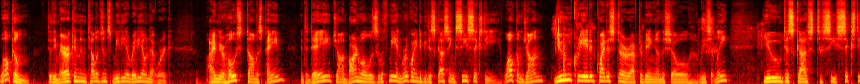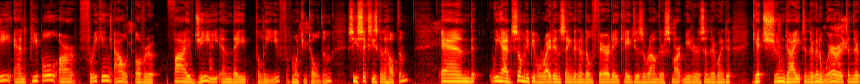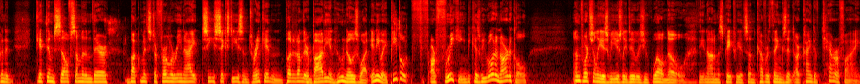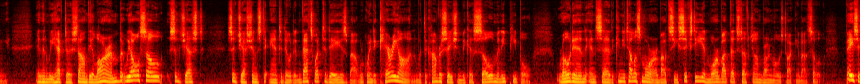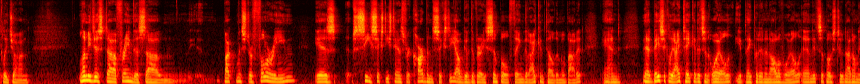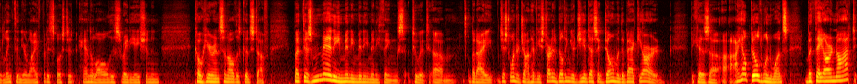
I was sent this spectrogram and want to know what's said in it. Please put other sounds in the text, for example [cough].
Welcome to the American Intelligence Media Radio Network. I am your host, Thomas Paine, and today John Barnwell is with me, and we're going to be discussing C60. Welcome, John. You created quite a stir after being on the show recently. You discussed C60, and people are freaking out over 5G, and they believe, from what you told them, C60 is going to help them. And we had so many people write in saying they're going to build Faraday cages around their smart meters and they're going to get shungite and they're going to wear it and they're going to get themselves some of them their Buckminster Fullereneite C60s and drink it and put it on their body and who knows what. Anyway, people f- are freaking because we wrote an article. Unfortunately, as we usually do, as you well know, the Anonymous Patriots uncover things that are kind of terrifying. And then we have to sound the alarm, but we also suggest suggestions to antidote it. And that's what today is about. We're going to carry on with the conversation because so many people wrote in and said, Can you tell us more about C60 and more about that stuff John Barnwell was talking about? So basically, John, let me just uh, frame this. Um, Buckminster Fullerene is C60 stands for carbon 60. I'll give the very simple thing that I can tell them about it. And that basically I take it it's an oil. They put it in olive oil, and it's supposed to not only lengthen your life, but it's supposed to handle all this radiation and coherence and all this good stuff. But there's many, many, many, many things to it. Um, but I just wonder, John, have you started building your geodesic dome in the backyard? Because uh, I helped build one once, but they are not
